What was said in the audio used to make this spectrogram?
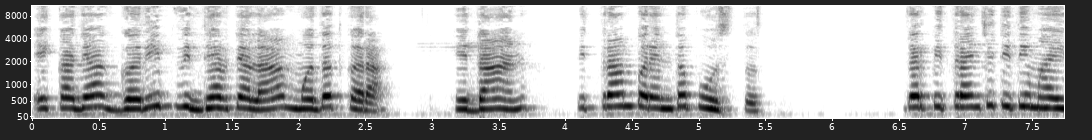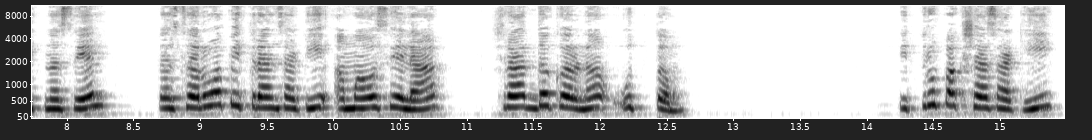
एखाद्या गरीब विद्यार्थ्याला मदत करा. हे दान पित्रांपर्यंत पोहोचतं. जर पित्रांची तिथी माहीत नसेल तर सर्व पित्रांसाठी अमावस्येला श्राद्ध करणं उत्तम. पितृपक्षासाठी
